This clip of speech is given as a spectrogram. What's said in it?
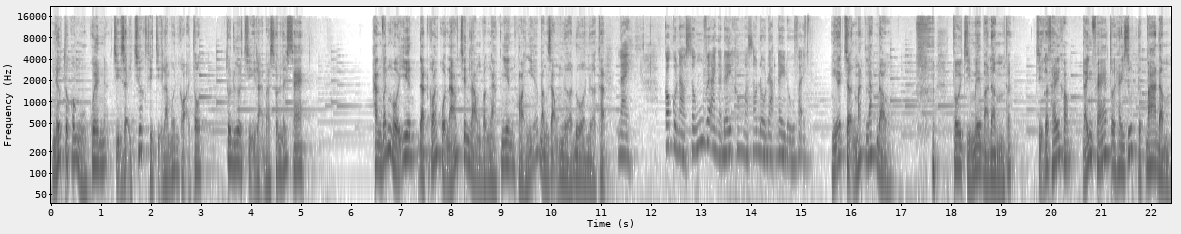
Nếu tôi có ngủ quên Chị dậy trước thì chị làm ơn gọi tôi. Tôi đưa chị lại bà Xuân lấy xe. Hằng vẫn ngồi yên đặt gói quần áo trên lòng Và ngạc nhiên hỏi Nghĩa bằng giọng nửa đùa nửa thật. Này Có cô nào sống với anh ở đây không mà sao đồ đạc đầy đủ vậy? Nghĩa trợn mắt lắc đầu. Tôi chỉ mê bà đầm thôi Chị có thấy không? Đánh phé tôi hay rút được ba đầm.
